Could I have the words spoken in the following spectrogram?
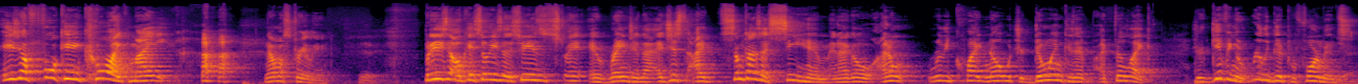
He's a fucking coik, mate. now I'm Australian. Yeah. But he's okay. So he's a, so he's a straight a range in that. It's just I sometimes I see him and I go I don't really quite know what you're doing because I, I feel like you're giving a really good performance, Yeah.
